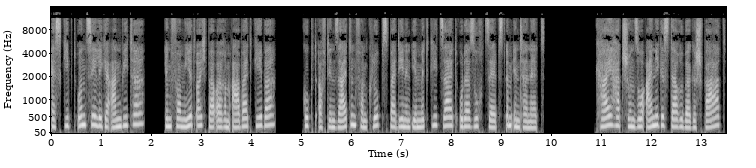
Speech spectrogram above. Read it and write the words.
Es gibt unzählige Anbieter, informiert euch bei eurem Arbeitgeber, guckt auf den Seiten von Clubs, bei denen ihr Mitglied seid oder sucht selbst im Internet. Kai hat schon so einiges darüber gespart,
